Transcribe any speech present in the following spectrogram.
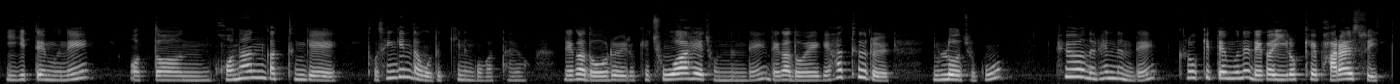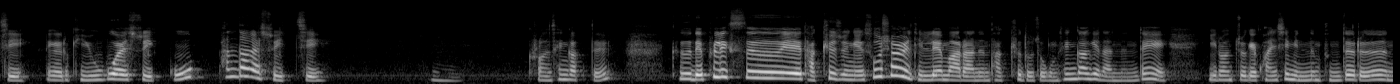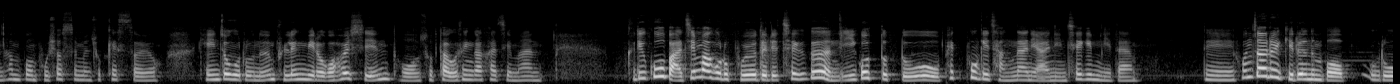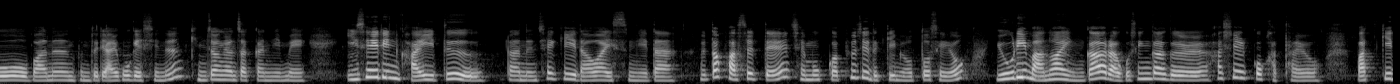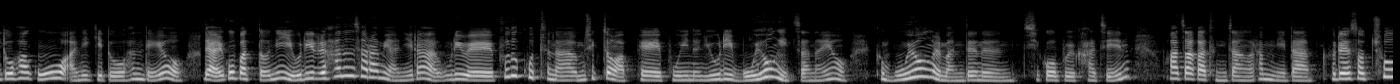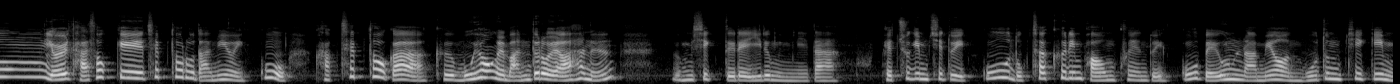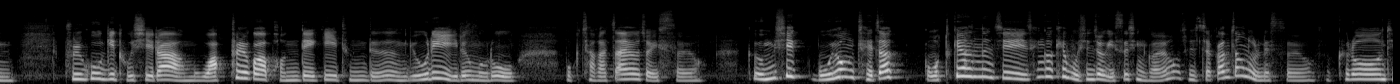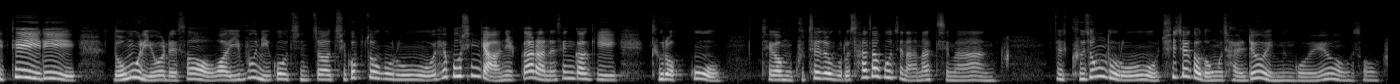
이기 때문에 어떤 권한 같은 게 더 생긴다고 느끼는 것 같아요. 내가 너를 이렇게 좋아해 줬는데 내가 너에게 하트를 눌러주고 표현을 했는데 그렇기 때문에 내가 이렇게 바랄 수 있지. 내가 이렇게 요구할 수 있고 판단할 수 있지. 음, 그런 생각들. 그 넷플릭스의 다큐 중에 소셜 딜레마라는 다큐도 조금 생각이 났는데 이런 쪽에 관심 있는 분들은 한번 보셨으면 좋겠어요. 개인적으로는 블랙미러가 훨씬 더 좋다고 생각하지만 그리고 마지막으로 보여드릴 책은 이것도 또 팩폭이 장난이 아닌 책입니다. 네, 혼자를 기르는 법으로 많은 분들이 알고 계시는 김정현 작가님의 이세린 가이드 라는 책이 나와 있습니다. 딱 봤을 때 제목과 표지 느낌이 어떠세요? 요리 만화인가? 라고 생각을 하실 것 같아요. 맞기도 하고 아니기도 한데요. 근데 알고 봤더니 요리를 하는 사람이 아니라 우리 왜 푸드코트나 음식점 앞에 보이는 요리 모형 있잖아요. 그 모형을 만드는 직업을 가진 화자가 등장을 합니다. 그래서 총 15개의 챕터로 나뉘어 있고 각 챕터가 그 모형을 만들어야 하는 음식들의 이름입니다. 배추김치도 있고 녹차 크림 바움쿠엔도 있고 매운 라면, 모둠 튀김, 불고기 도시락, 뭐 와플과 번데기 등등 요리 이름으로 목차가 짜여져 있어요. 그 음식 모형 제작 어떻게 하는지 생각해 보신 적 있으신가요? 저 진짜 깜짝 놀랐어요. 그런 디테일이 너무 리얼해서 와 이분 이거 진짜 직업적으로 해보신 게 아닐까라는 생각이 들었고 제가 뭐 구체적으로 찾아보진 않았지만 그 정도로 취재가 너무 잘 되어 있는 거예요. 그래서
